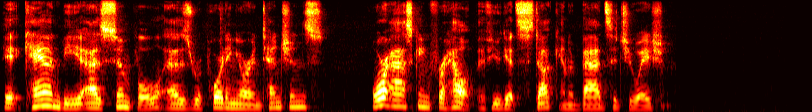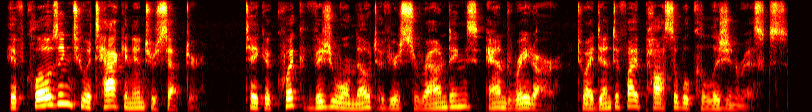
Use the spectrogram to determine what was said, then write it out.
It can be as simple as reporting your intentions, or asking for help if you get stuck in a bad situation. If closing to attack an interceptor, take a quick visual note of your surroundings and radar to identify possible collision risks.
